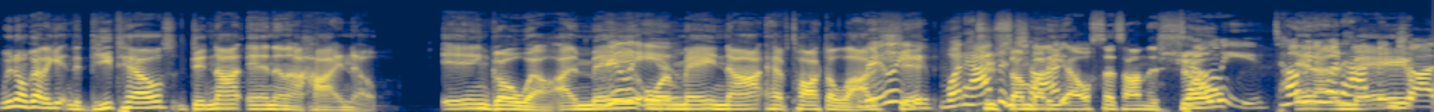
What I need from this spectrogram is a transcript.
We don't got to get into details. Did not end on a high note. It didn't go well. I may Really? or may not have talked a lot really? of shit what happened, to somebody Shawn? else that's on the show. Tell me. Tell me what I happened, Shawn.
